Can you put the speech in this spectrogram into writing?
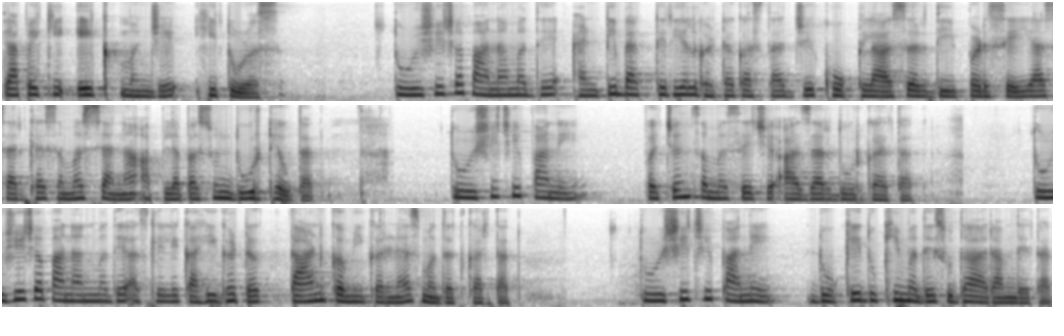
त्यापैकी एक म्हणजे ही तुळस. तुळशीच्या पानामध्ये अँटीबॅक्टेरियल घटक असतात जे खोकला सर्दी पडसे यासारख्या समस्यांना आपल्यापासून दूर ठेवतात. तुळशीची पाने पचन समस्येचे आजार दूर करतात. तुळशीच्या पानांमध्ये असलेले काही घटक ताण कमी करण्यास मदत करतात. तुळशीची पाने डोकेदुखीमध्ये सुद्धा आराम देतात.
